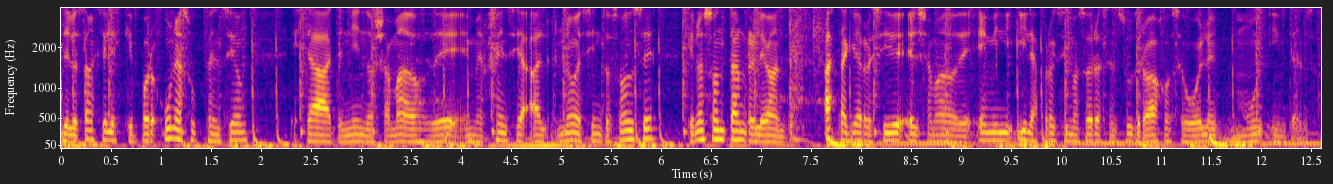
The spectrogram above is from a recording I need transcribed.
de Los Ángeles que por una suspensión está atendiendo llamados de emergencia al 911 que no son tan relevantes, hasta que recibe el llamado de Emily y las próximas horas en su trabajo se vuelven muy intensas.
